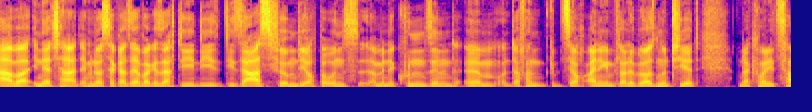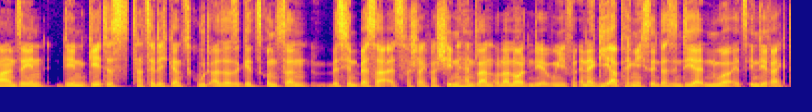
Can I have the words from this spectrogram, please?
Aber in der Tat, du hast ja gerade selber gesagt, die, die, die SaaS-Firmen, die auch bei uns am Ende Kunden sind, ähm, und davon gibt es ja auch einige mittlerweile börsennotiert, und da kann man die Zahlen sehen, denen geht es tatsächlich ganz gut. Also, also geht es uns dann ein bisschen besser als vielleicht Maschinenhändlern oder Leuten, die irgendwie von Energie abhängig sind. Das sind die ja nur jetzt indirekt.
